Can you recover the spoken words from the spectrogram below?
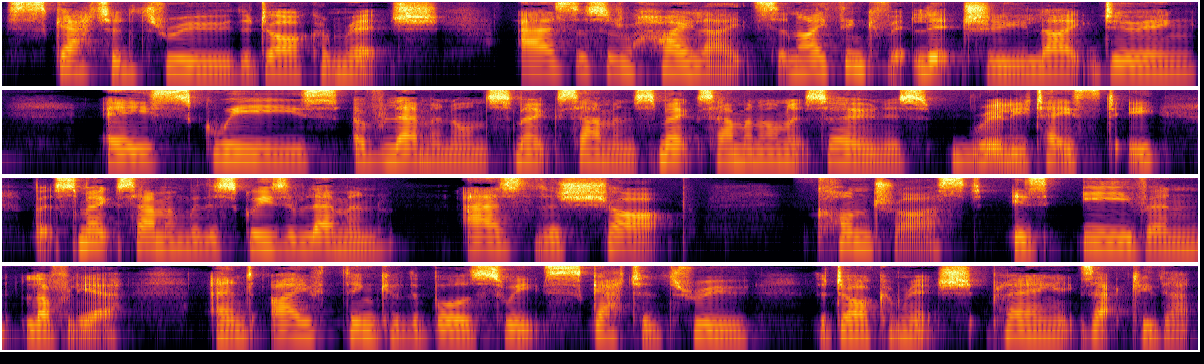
scattered through the dark and rich as the sort of highlights. And I think of it literally like doing a squeeze of lemon on smoked salmon. Smoked salmon on its own is really tasty, but smoked salmon with a squeeze of lemon as the sharp contrast is even lovelier. And I think of the boiled sweets scattered through the dark and rich playing exactly that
